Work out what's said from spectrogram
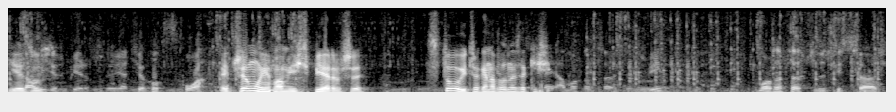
Jezus. Tam idziesz pierwszy, ja cię osłam. Ej, czemu ja mam iść pierwszy? Stój, czekaj, na pewno jest jakiś... Ej, a można strzelać przez drzwi? Można strzelać przez drzwi strzelać.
